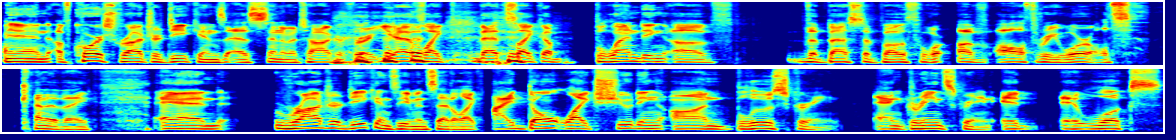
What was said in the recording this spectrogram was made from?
and of course roger deakins as cinematographer. You have like that's like a blending of the best of both of all three worlds kind of thing. And roger deakins even said like i don't like shooting on blue screen and green screen. It it looks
